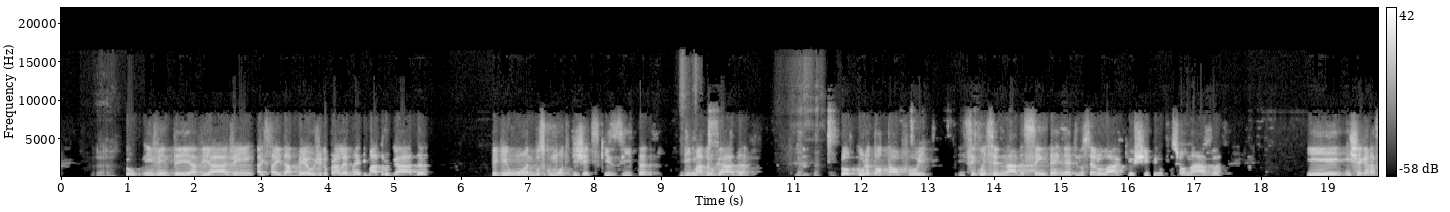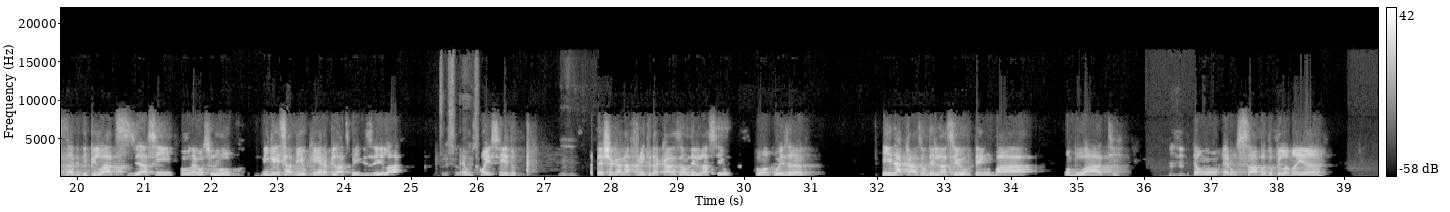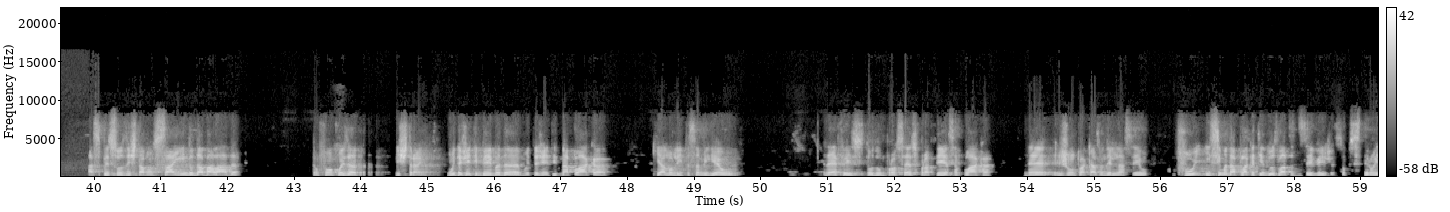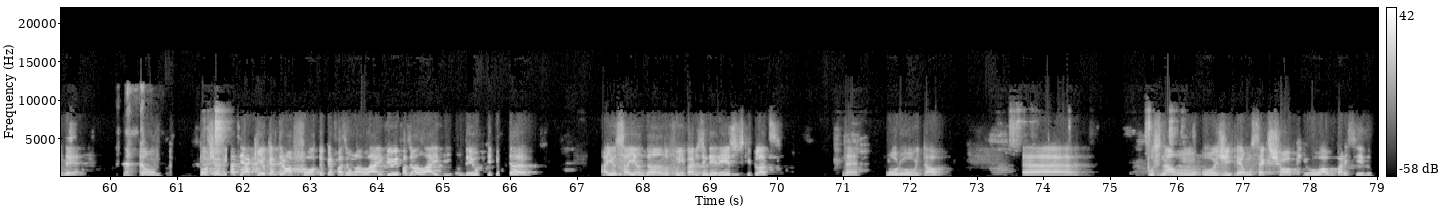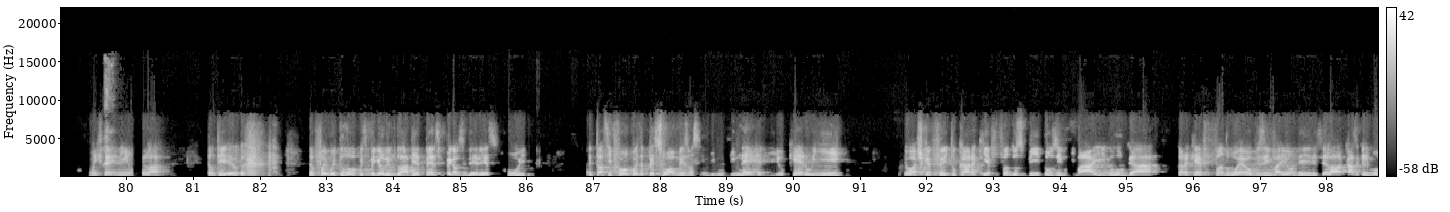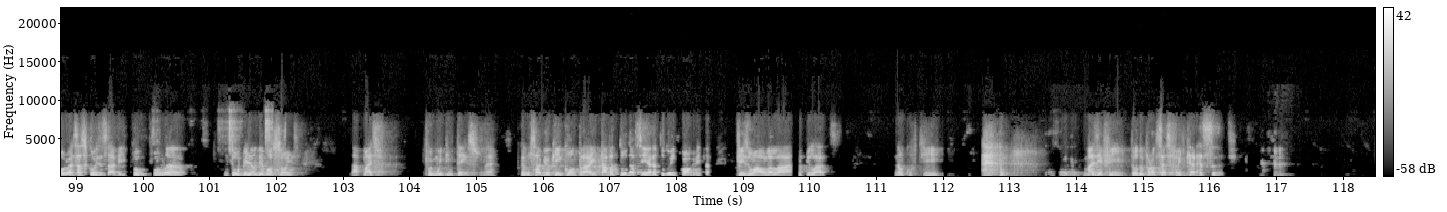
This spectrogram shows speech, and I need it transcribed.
Uhum. Eu inventei a viagem, aí saí da Bélgica para a Alemanha de madrugada, peguei um ônibus com um monte de gente esquisita, de madrugada. Loucura total foi. E sem conhecer nada, sem internet no celular, que o chip não funcionava. E, e, chegar na cidade de Pilates, assim, foi um negócio louco. Ninguém sabia quem era Pilates, bem dizer, lá. É um desconhecido. Uhum. Até chegar na frente da casa onde ele nasceu. Foi uma coisa. E na casa onde ele nasceu tem um bar, uma boate. Uhum. Então, era um sábado pela manhã, as pessoas estavam saindo da balada. Então, foi uma coisa estranha. Muita gente bêbada, muita gente na placa que a Lolita San Miguel né, fez todo um processo para ter essa placa né, junto à casa onde ele nasceu. Fui, em cima da placa tinha duas latas de cerveja, só para vocês terem uma ideia. Então, poxa, eu vim até aqui, eu quero tirar uma foto, eu quero fazer uma live. Eu ia fazer uma live, não deu, porque tem muita. Aí eu saí andando, fui em vários endereços que Pilates né, morou e tal. Uh, por sinal, um hoje é um sex shop ou algo parecido, um inferninho, sei lá. Então, tem, eu, então foi muito louco. Eu peguei o livro do Javier Pérez pegar os endereços, fui. Então, assim, foi uma coisa pessoal mesmo, assim, de, de nerd. Eu quero ir. Eu acho que é feito o cara que é fã dos Beatles e vai no lugar, o cara que é fã do Elvis e vai onde, sei lá, a casa que ele morou, essas coisas, sabe? Foi, foi uma, um turbilhão de emoções. Mas foi muito intenso, né? Eu não sabia o que encontrar e estava tudo assim, era tudo incógnita. Fiz uma aula lá do Pilates, não curti. Mas enfim, todo o processo foi interessante.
